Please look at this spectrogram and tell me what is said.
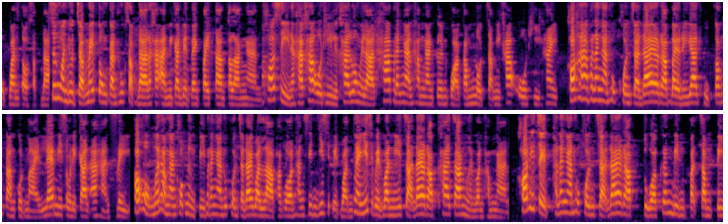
6 วันต่อสัปดาห์ ซึ่งวันหยุดจะไม่ตรงกันทุกสัปดาห์นะคะอาจมีการเปลี่ยนแปลงไปตามตารางงาน ข้อ 4 นะคะ ค่า OT หรือค่าล่วงเวลา ถ้าพนักงานทำงานเกินกว่ากำหนดจะมีค่า OT ให้ ข้อ 5 พนักงานทุกคนจะได้รับใบอนุญาตถูกต้องตามกฎหมาย และมีสวัสดิการอาหารฟรี ข้อ 6 เมื่อทำงานครบ 1 ปี พนักงานทุกคนจะได้วันลาพักร้อนทั้งสิ้น 21 วัน ใน 21 วันนี้จะได้รับค่าจ้างเหมือนวันทำงาน ข้อที่ 7 พนักงานทุกคนจะได้รับตั๋วเครื่องบินประจำปี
